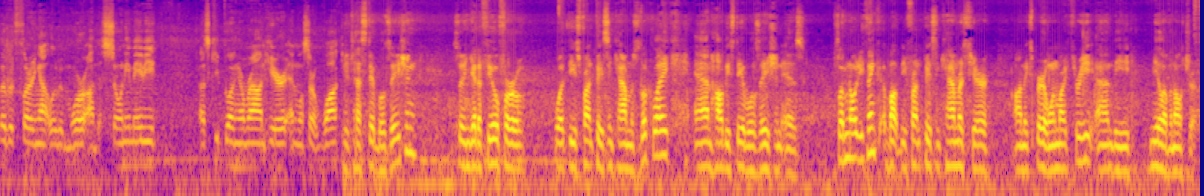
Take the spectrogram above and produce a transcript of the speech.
A little bit flaring out a little bit more on the Sony maybe. Let's keep going around here and we'll start walking to test stabilization so you can get a feel for what these front-facing cameras look like and how the stabilization is. So let me know what you think about the front-facing cameras here on the Xperia 1 Mark III and the Mi 11 Ultra.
